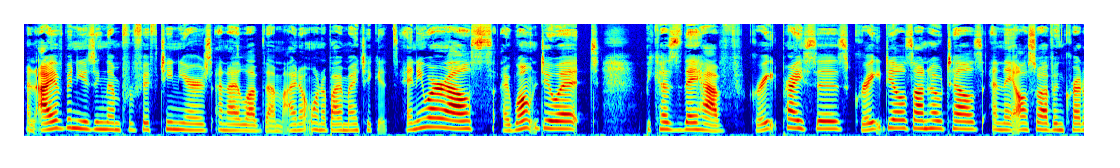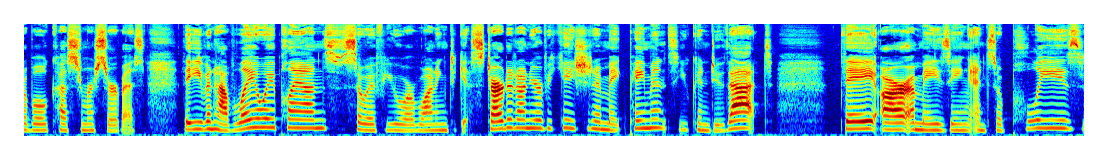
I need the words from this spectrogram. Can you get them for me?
and I have been using them for 15 years and I love them. I don't want to buy my tickets anywhere else. I won't do it because they have great prices, great deals on hotels, and they also have incredible customer service. They even have layaway plans, so if you are wanting to get started on your vacation and make payments, you can do that. They are amazing. And so please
